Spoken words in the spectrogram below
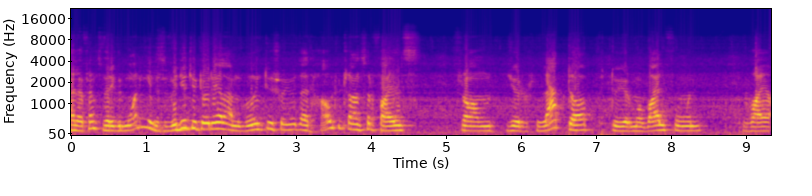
hello friends very good morning. In this video tutorial i'm going to show you that how to transfer files from your laptop to your mobile phone via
